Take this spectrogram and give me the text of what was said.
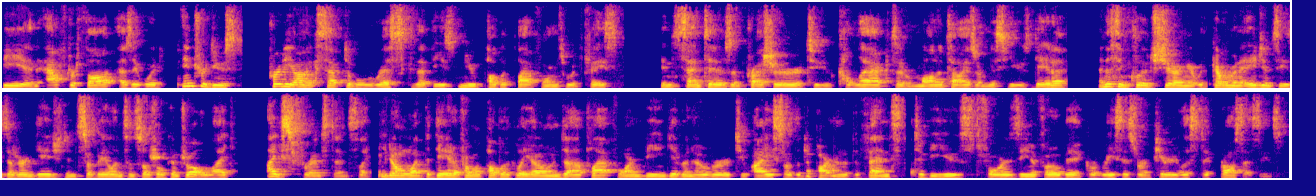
be an afterthought, as it would introduce pretty unacceptable risk that these new public platforms would face incentives and pressure to collect or monetize or misuse data. And this includes sharing it with government agencies that are engaged in surveillance and social control, like ICE, for instance. Like, you don't want the data from a publicly owned uh, platform being given over to ICE or the Department of Defense to be used for xenophobic or racist or imperialistic processes.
